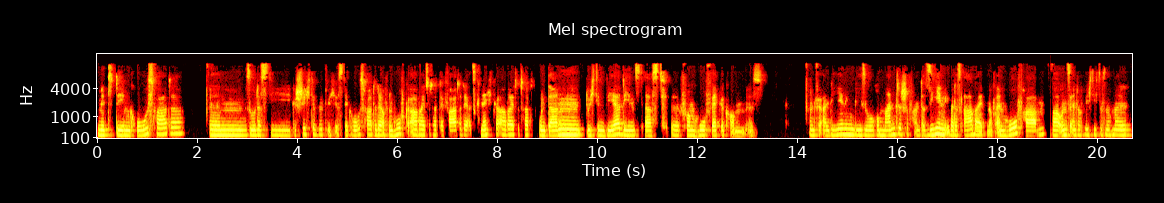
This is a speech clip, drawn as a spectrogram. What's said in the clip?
mit dem Großvater, ähm, so dass die Geschichte wirklich ist der Großvater, der auf einem Hof gearbeitet hat, der Vater, der als Knecht gearbeitet hat und dann durch den Wehrdienst erst äh, vom Hof weggekommen ist. Und für all diejenigen, die so romantische Fantasien über das Arbeiten auf einem Hof haben, war uns einfach wichtig, dass nochmal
